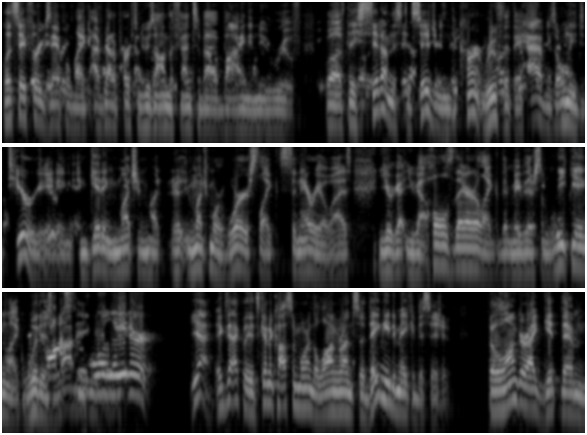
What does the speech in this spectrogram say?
Let's say, for example, like I've got a person who's on the fence about buying a new roof. Well, if they sit on this decision, the current roof that they have is only deteriorating and getting much and much uh, much more worse. Like scenario wise, you got you got holes there. Like there, maybe there's some leaking. Like wood is rotting. more later. Yeah, exactly. It's going to cost them more in the long run. So they need to make a decision. The longer I get them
